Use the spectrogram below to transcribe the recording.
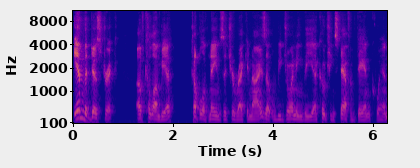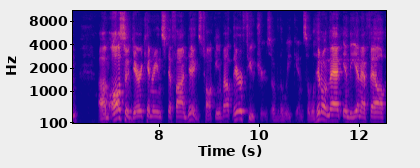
in the District of Columbia. A couple of names that you recognize that will be joining the uh, coaching staff of Dan Quinn. Um, also, Derrick Henry and Stefon Diggs talking about their futures over the weekend. So we'll hit on that in the NFL.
